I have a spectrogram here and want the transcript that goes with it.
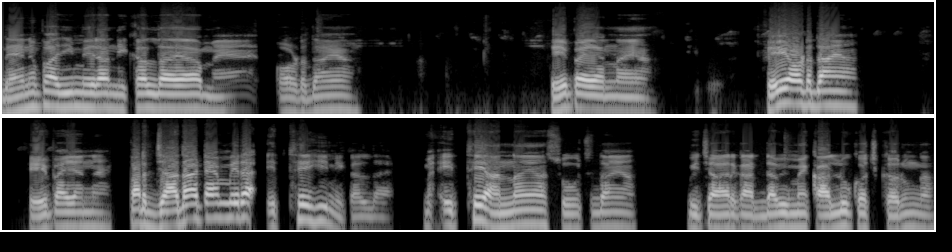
ਦਿਨ ਭਾਜੀ ਮੇਰਾ ਨਿਕਲਦਾ ਆ ਮੈਂ ਉੱਠਦਾ ਆ। ਫੇਰ ਪੈ ਜਾਂਦਾ ਆ। ਫੇਰ ਉੱਠਦਾ ਆ। ਫੇਰ ਪੈ ਜਾਂਦਾ ਪਰ ਜ਼ਿਆਦਾ ਟਾਈਮ ਮੇਰਾ ਇੱਥੇ ਹੀ ਨਿਕਲਦਾ ਹੈ ਮੈਂ ਇੱਥੇ ਆਨਾ ਆ ਸੋਚਦਾ ਆ। ਵਿਚਾਰ ਕਰਦਾ ਵੀ ਮੈਂ ਕੱਲੂ ਕੁਝ ਕਰੂੰਗਾ।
